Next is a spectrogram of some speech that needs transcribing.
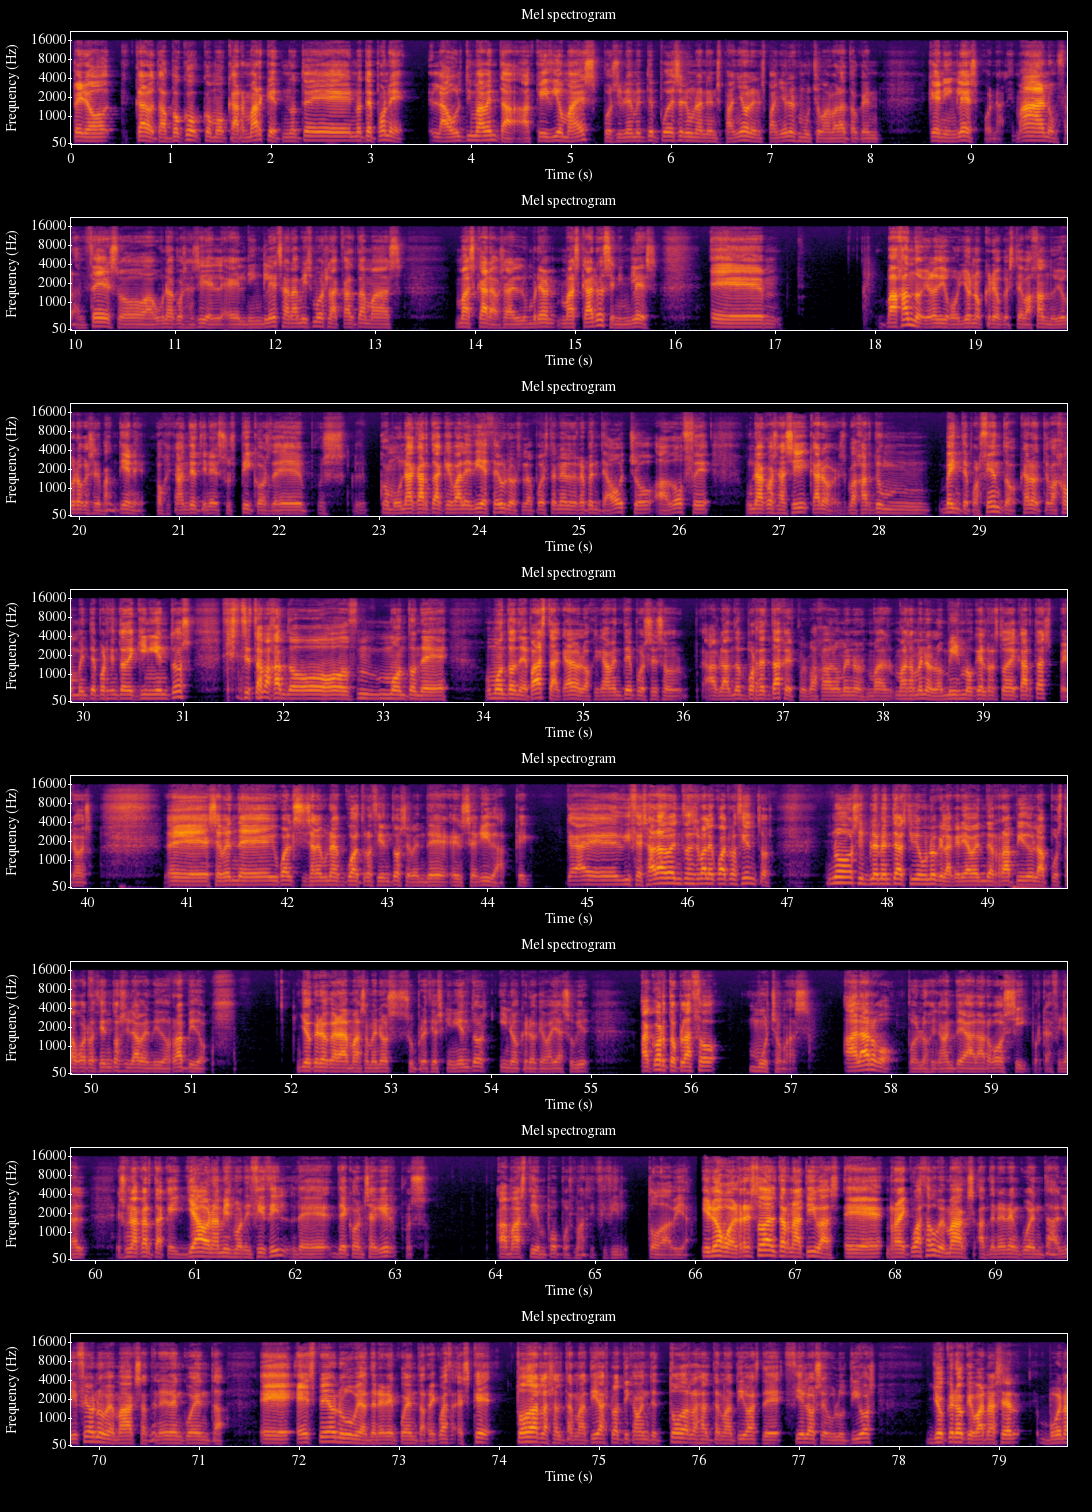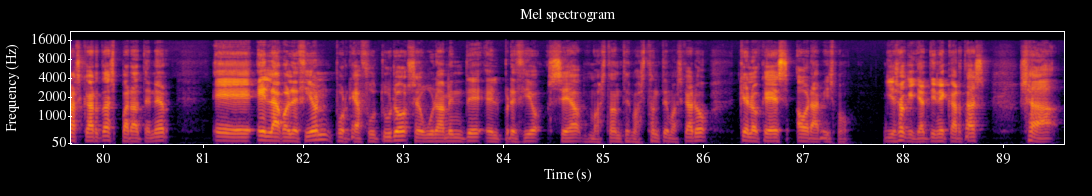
Pero, claro, tampoco como Car Market no te, no te pone la última venta a qué idioma es, posiblemente puede ser una en español. En español es mucho más barato que en, que en inglés, o en alemán, o francés, o alguna cosa así. El, inglés ahora mismo es la carta más, más cara, o sea, el Umbreon más caro es en inglés. Eh, bajando, yo lo digo, yo no creo que esté bajando, yo creo que se mantiene. Lógicamente tiene sus picos de, pues, como una carta que vale 10 euros, la puedes tener de repente a 8, a 12, una cosa así, claro, es bajarte un 20%, claro, te baja un 20% de 500, te está bajando un montón de, un montón de pasta, claro, lógicamente, pues eso, hablando en porcentajes, pues baja lo menos, más, más o menos lo mismo que el resto de cartas, pero eso. Eh, se vende igual si sale una en 400, se vende enseguida. Que, eh, dices, ahora entonces vale 400 No, simplemente ha sido uno que la quería vender rápido y la ha puesto a 400 y la ha vendido rápido. Yo creo que ahora más o menos su precio es 500 y no creo que vaya a subir a corto plazo mucho más. A largo, pues lógicamente a largo sí, porque al final es una carta que ya ahora mismo es difícil de, conseguir, pues a más tiempo, pues más difícil todavía. Y luego el resto de alternativas, eh, Rayquaza VMAX a tener en cuenta, Lifeon VMAX a tener en cuenta, eh, Espeon V a tener en cuenta, Rayquaza, es que todas las alternativas, prácticamente todas las alternativas de cielos evolutivos, yo creo que van a ser buenas cartas para tener eh, en la colección, porque a futuro seguramente el precio sea bastante, bastante más caro que lo que es ahora mismo. Y eso que ya tiene cartas, o sea,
